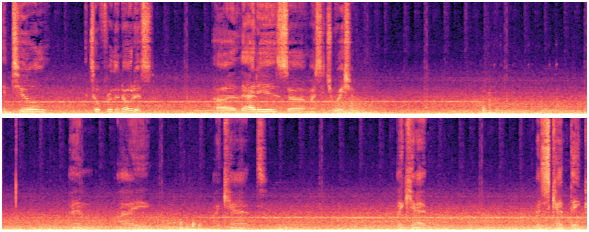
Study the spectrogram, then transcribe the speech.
until until further notice, uh, that is uh, my situation. And I I can't I can't. I just can't thank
